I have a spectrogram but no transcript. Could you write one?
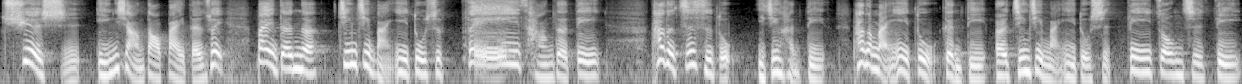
确实影响到拜登，所以拜登的经济满意度是非常的低，他的支持度已经很低。他的满意度更低，而经济满意度是低中之低。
